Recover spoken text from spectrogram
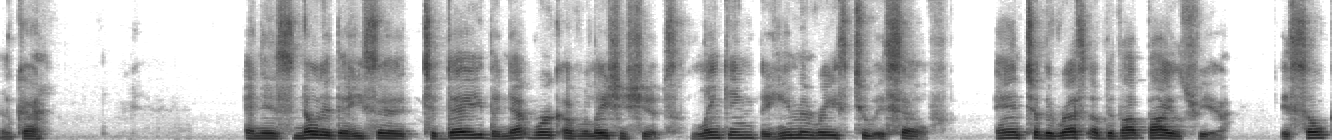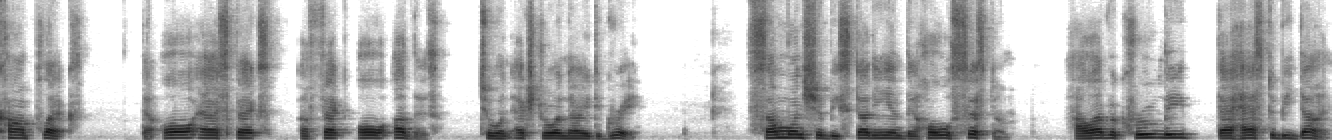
Okay? and it's noted that he said, Today, the network of relationships linking the human race to itself and to the rest of the biosphere is so complex that all aspects affect all others to an extraordinary degree. Someone should be studying the whole system, however crudely that has to be done,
